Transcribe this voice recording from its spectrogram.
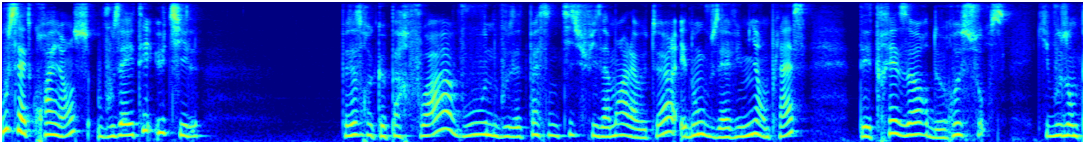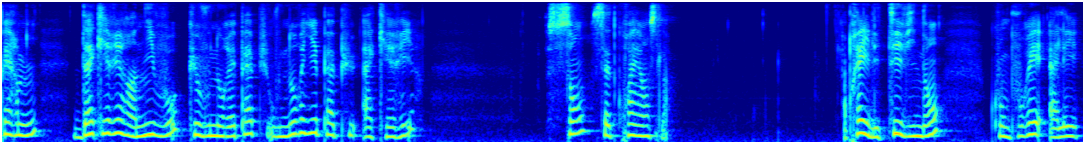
où cette croyance vous a été utile. Peut-être que parfois vous ne vous êtes pas senti suffisamment à la hauteur et donc vous avez mis en place des trésors de ressources qui vous ont permis d'acquérir un niveau que vous n'auriez pas pu, n'auriez pas pu acquérir sans cette croyance-là. Après, il est évident qu'on pourrait aller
